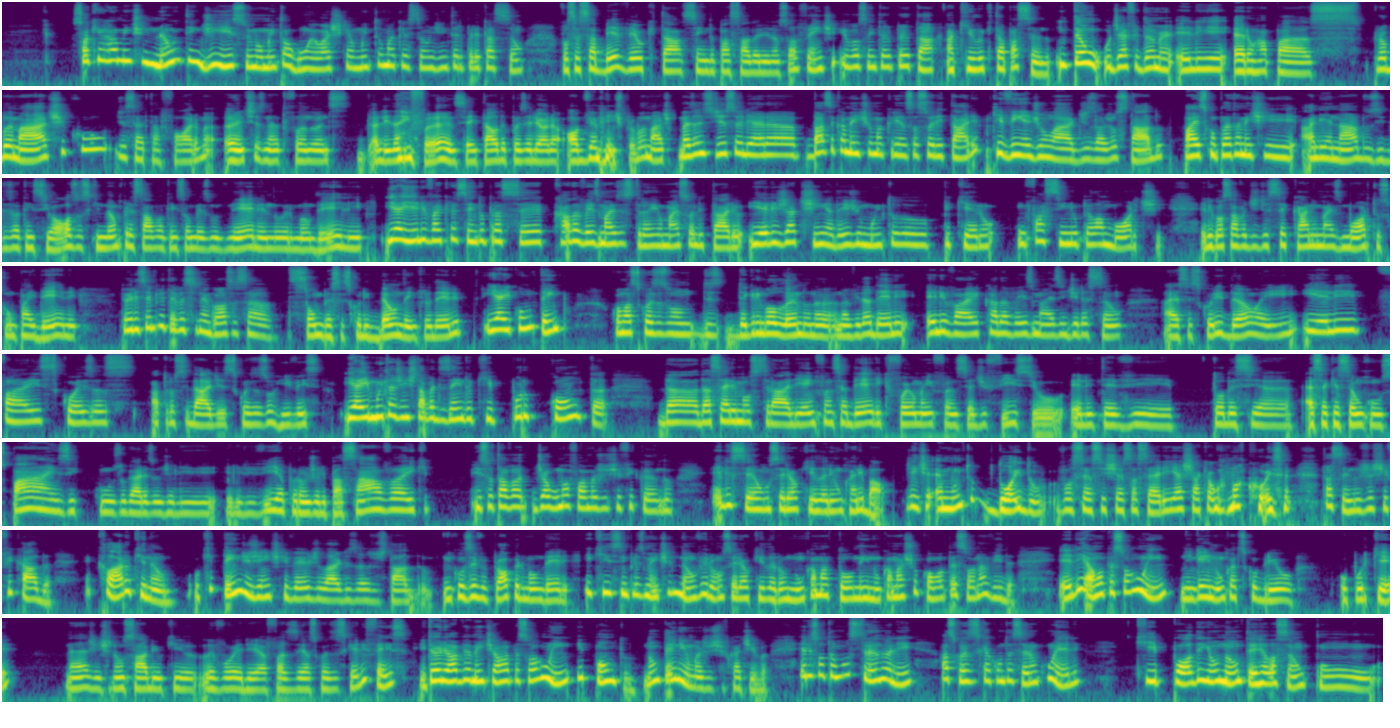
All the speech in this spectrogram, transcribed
Só que eu realmente não entendi isso em momento algum. Eu acho que é muito uma questão de interpretação. Você saber ver o que está sendo passado ali na sua frente e você interpretar aquilo que está passando. Então, o Jeff Dahmer, ele era um rapaz problemático, de certa forma, antes, né? Tô falando antes ali da infância e tal, depois ele era obviamente problemático. Mas antes disso, ele era basicamente uma criança solitária que vinha de um lar desajustado, pais completamente alienados e desatenciosos que não prestavam atenção mesmo nele, no irmão dele. E aí ele vai crescendo para ser cada vez mais estranho, mais solitário, e ele já tinha desde muito pequeno um fascínio pela morte. Ele gostava de dissecar animais mortos com o pai dele. Então ele sempre teve esse negócio, essa sombra, essa escuridão dentro dele. E aí, com o tempo, como as coisas vão degringolando na, na vida dele, ele vai cada vez mais em direção a essa escuridão aí e ele faz coisas, atrocidades, coisas horríveis. E aí muita gente estava dizendo que por conta da, da série mostrar ali a infância dele, que foi uma infância difícil, ele teve toda esse, essa questão com os pais e com os lugares onde ele, ele vivia, por onde ele passava, e que isso estava de alguma forma justificando ele ser um serial killer e um canibal. Gente, é muito doido você assistir essa série e achar que alguma coisa está sendo justificada. É claro que não. O que tem de gente que veio de lá desajustado, inclusive o próprio irmão dele, e que simplesmente não virou um serial killer ou nunca matou nem nunca machucou uma pessoa na vida. Ele é uma pessoa ruim, ninguém nunca descobriu o porquê, né? A gente não sabe o que levou ele a fazer as coisas que ele fez. Então ele obviamente é uma pessoa ruim e ponto. Não tem nenhuma justificativa. Eles só estão mostrando ali as coisas que aconteceram com ele, que podem ou não ter relação com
